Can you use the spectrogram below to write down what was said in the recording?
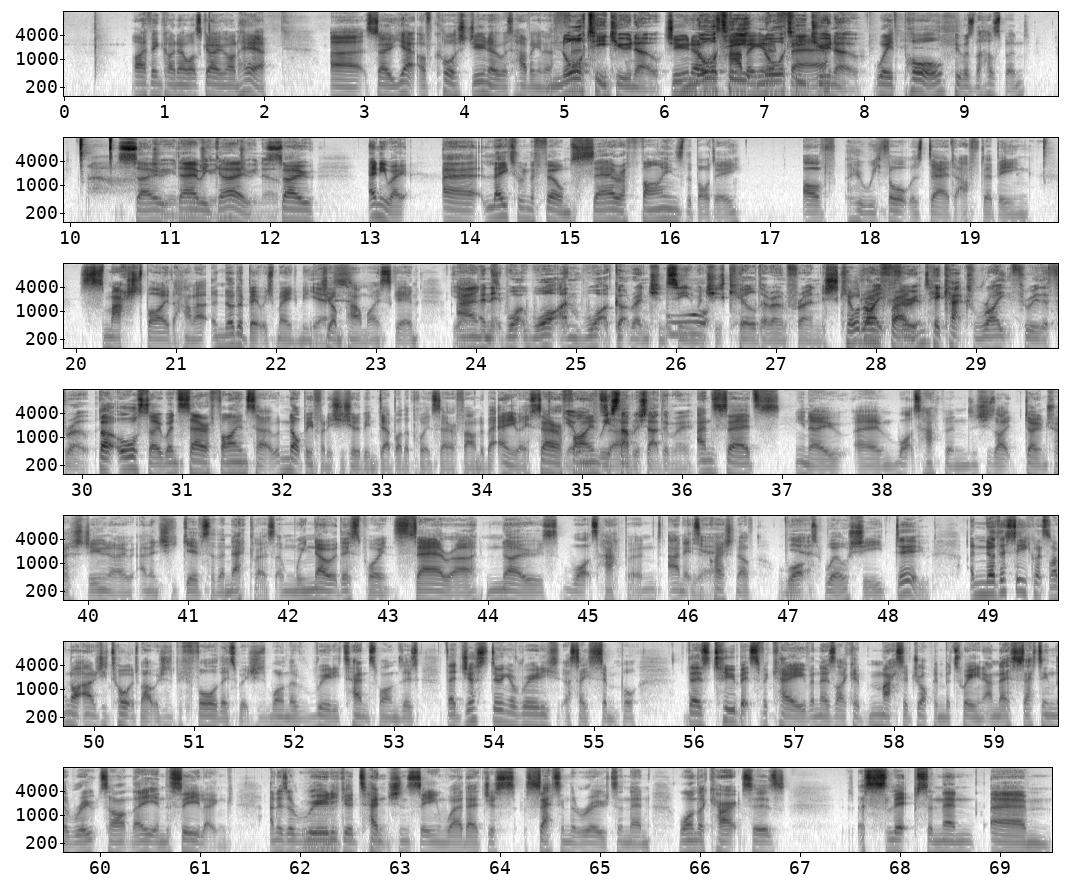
I think I know what's going on here. Uh, so yeah, of course, Juno was having an affair. Naughty Juno. Juno was naughty, having an naughty affair Juno. with Paul, who was the husband. So Juno, there we Juno, go. Juno. So anyway, uh, later in the film, Sarah finds the body of who we thought was dead after being smashed by the hammer. Another bit which made me Yes. jump out my skin. Yeah, and, and, it, what what and what a gut wrenching scene when she's killed her own friend. She's killed her own right Through, friend. pickaxe right through the throat. but also when Sarah finds her, not being funny, she should have been dead by the point Sarah found her. But anyway, Sarah Yeah, finds we her. established that, didn't we? and said, you know, um, what's happened? And she's like, don't trust Juno. And then she gives her the necklace. And we know at this point, Sarah knows what's happened. And it's a question of what Yeah. will she do? Another sequence I've not actually talked about, which is before this, which is one of the really tense ones, is they're just doing a really, I say simple. There's two bits of a cave and there's like a massive drop in between, and they're setting the routes, aren't they, in the ceiling? And there's a really good tension scene where they're just setting the route, and then one of the characters slips and then um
